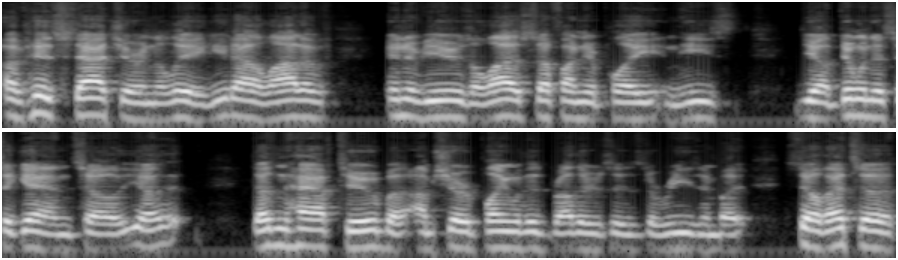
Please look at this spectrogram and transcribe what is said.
of his stature in the league, you got a lot of interviews, a lot of stuff on your plate, and he's you know doing this again. So you know doesn't have to, but I'm sure playing with his brothers is the reason. But still, that's a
